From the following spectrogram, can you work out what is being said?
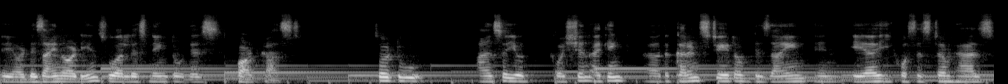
your design audience who are listening to this podcast. So, to answer your question, I think uh, the current state of design in AI ecosystem has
